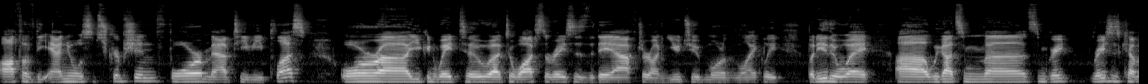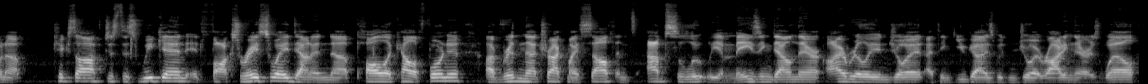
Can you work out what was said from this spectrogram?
off of the annual subscription for Mav TV Plus, or uh, you can wait to uh, to watch the races the day after on YouTube, more than likely. But either way, uh, we got some uh, some great races coming up kicks off just this weekend at Fox Raceway down in uh, Pala, California. I've ridden that track myself, and it's absolutely amazing down there. I really enjoy it. I think you guys would enjoy riding there as well.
